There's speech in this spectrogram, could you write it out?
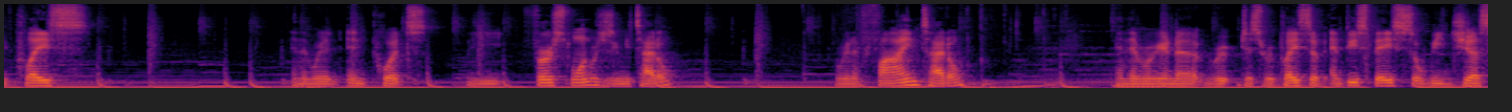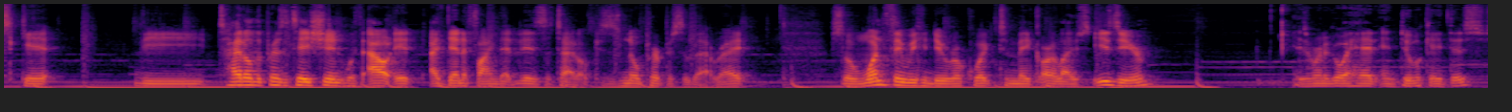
replace, and then we're gonna input the first one, which is gonna be title. We're gonna find title, and then we're gonna re just replace with empty space so we just get the title of the presentation without it identifying that it is the title because there's no purpose of that, right? So one thing we can do real quick to make our lives easier is we're gonna go ahead and duplicate this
